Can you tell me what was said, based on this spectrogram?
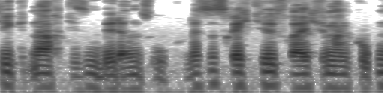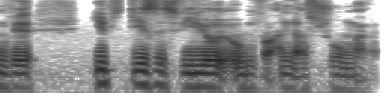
Klick nach diesen Bildern suchen. Das ist recht hilfreich, wenn man gucken will, gibt es dieses Video irgendwo anders schon mal.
